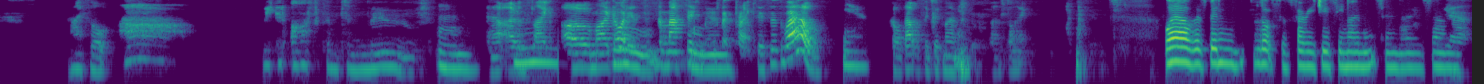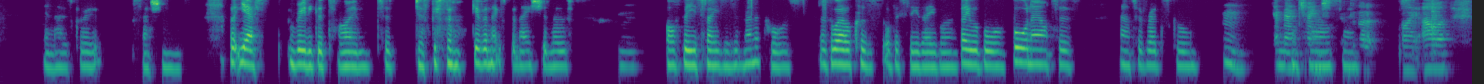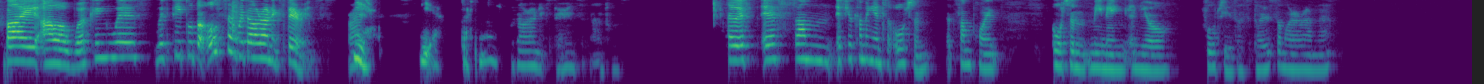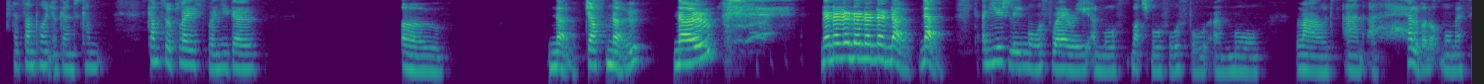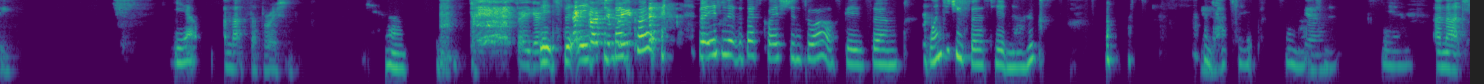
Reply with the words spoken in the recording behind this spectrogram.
And I thought, oh, we could ask them to move. Mm. And I was mm. like, oh my god, mm. it's a somatic mm. movement practice as well. Yeah. God, that was a good moment. I was like, well, there's been lots of very juicy moments in those um, yeah. in those group sessions. But yes, really good time to just give a, give an explanation of mm. of these phases of menopause as well, because obviously they were they were born born out of out of red school, mm. and then changed well, so. by our by our working with with people, but also with our own experience, right? Yeah, yeah definitely with our own experience of menopause. So if if um if you're coming into autumn at some point, autumn meaning in your forties, I suppose, somewhere around there. at some point you're going to come come to a place when you go, oh, no, just no, no, no, no, no, no, no, no, no, no, and usually more sweary and more, much more forceful and more loud and a hell of a lot more messy. Yeah, and that's separation. Yeah. there you go. It's the Next it's question, the best question. but isn't it the best question to ask? Is um, when did you first hear no? and that's it. And that's yeah. it. Yeah. And that,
